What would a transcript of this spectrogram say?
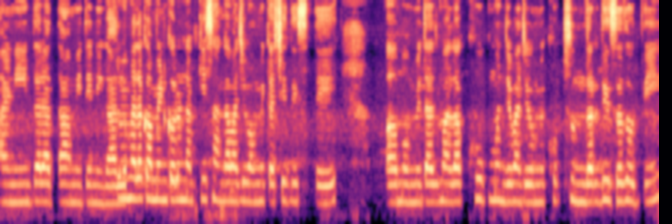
आणि तर आता आम्ही ते निघालो. तुम्ही मला कमेंट करून नक्की सांगा माझी मम्मी कशी दिसते. मम्मी तर आज मला खूप म्हणजे माझी मम्मी खूप सुंदर दिसत होती.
